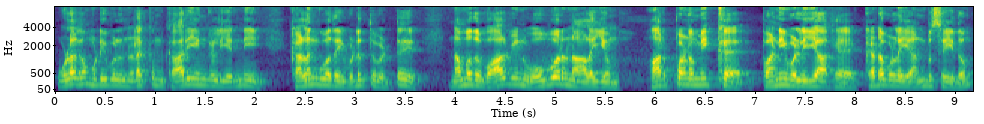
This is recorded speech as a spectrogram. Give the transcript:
உலக முடிவில் நடக்கும் காரியங்கள் எண்ணி கலங்குவதை விடுத்துவிட்டு நமது வாழ்வின் ஒவ்வொரு நாளையும் அர்ப்பணமிக்க பணி வழியாக கடவுளை அன்பு செய்தும்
